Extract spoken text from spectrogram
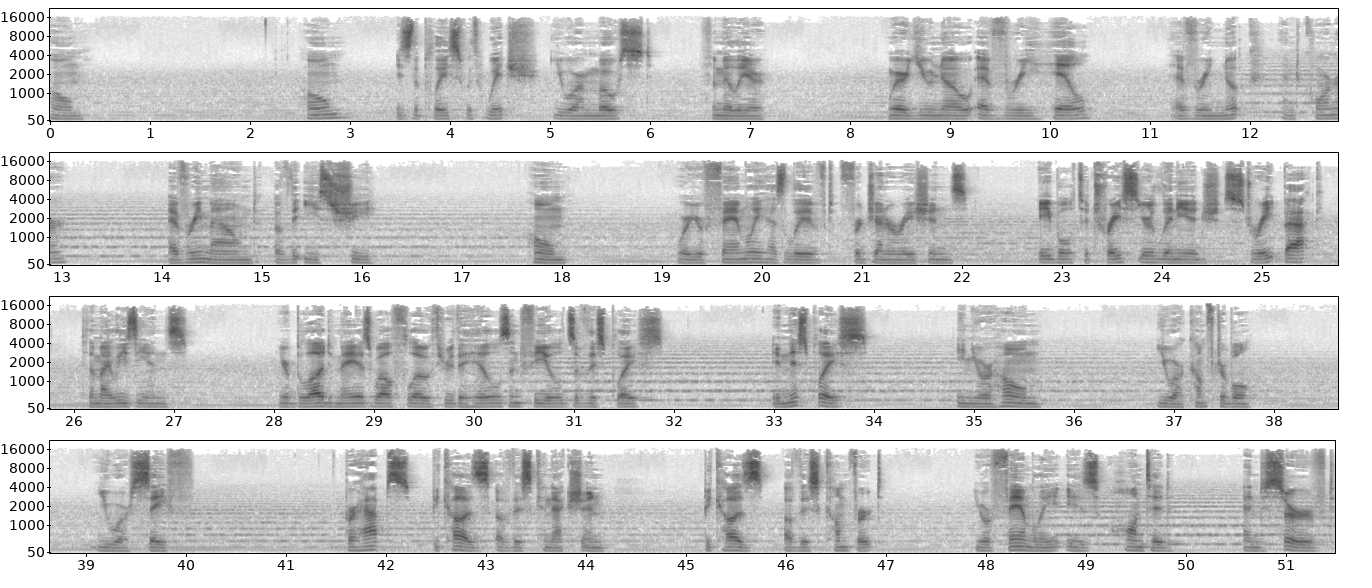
Home. Home is the place with which you are most familiar, where you know every hill, every nook and corner, every mound of the Aos Sí. Home, where your family has lived for generations, able to trace your lineage straight back to the Milesians. Your blood may as well flow through the hills and fields of this place. In this place, in your home, you are comfortable. You are safe. Perhaps because of this connection, because of this comfort, your family is haunted and served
